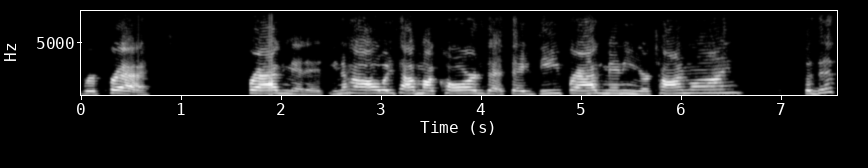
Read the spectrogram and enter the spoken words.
repressed, fragmented. You know how I always have my cards that say defragmenting your timelines? So, this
